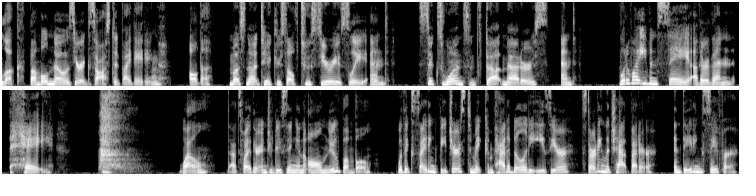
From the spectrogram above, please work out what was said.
Look, Bumble knows you're exhausted by dating. All the must not take yourself too seriously and 6 1 since that matters. And what do I even say other than hey? well, that's why they're introducing an all new Bumble with exciting features to make compatibility easier, starting the chat better, and dating safer.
